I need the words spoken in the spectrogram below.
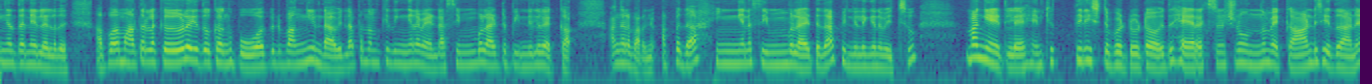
ഇങ്ങനെ തന്നെയല്ലേ ഉള്ളത്. അപ്പോൾ മാത്രമല്ല കേൾ ചെയ്തൊക്കെ അങ്ങ് പോകും അപ്പോൾ ഒരു ഭംഗി ഉണ്ടാവില്ല. അപ്പോൾ നമുക്കിത് ഇങ്ങനെ വേണ്ട. സിമ്പിളായിട്ട് പിന്നിൽ വെക്കാം. അങ്ങനെ പറഞ്ഞു. അപ്പോൾ ഇതാ ഇങ്ങനെ സിമ്പിളായിട്ട് ഇതാ പിന്നിലിങ്ങനെ വെച്ചു. ഭംഗിയായിട്ടില്ലേ? എനിക്ക് ഒത്തിരി ഇഷ്ടപ്പെട്ടു കേട്ടോ ഇത് ഹെയർ എക്സ്റ്റൻഷൻ ഒന്നും വെക്കാണ്ട് ചെയ്തതാണ്.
